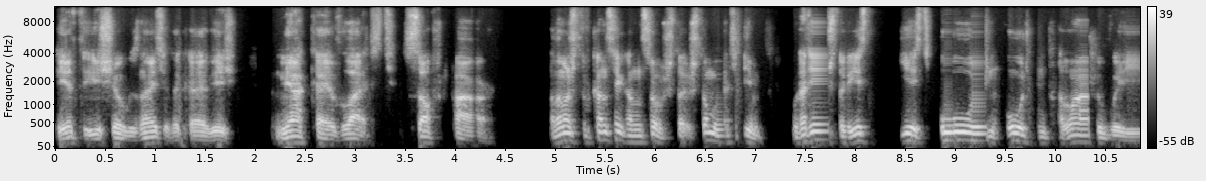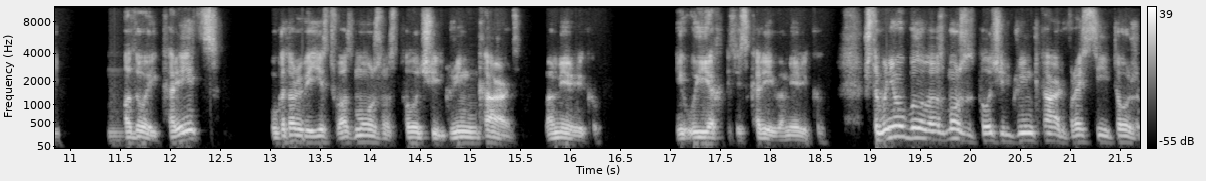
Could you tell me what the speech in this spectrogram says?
И это еще, вы знаете, такая вещь, мягкая власть, soft power. Потому что, в конце концов, что, что мы хотим? Мы хотим, что есть, есть очень-очень талантливый молодой кореец, у которого есть возможность получить green card в Америку и уехать из Кореи в Америку. Чтобы у него была возможность получить green card в России тоже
